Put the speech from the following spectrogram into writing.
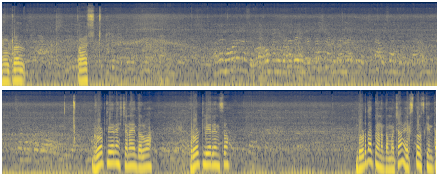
ನ್ಯೂಟ್ರಲ್ ಫಸ್ಟ್ ಅದೇ ನೋಡೋಣ ಸರ್ ತಗೊಂಬನ್ನಿ ಬಟ್ ಅದೇ ಎಂಟು ವರ್ಷ ಆಗಿದೆ ಅಂದರೆ ಸೊ ದಟ್ ಅದು ರೋಡ್ ಕ್ಲಿಯರೆನ್ಸ್ ಚೆನ್ನಾಗಿದ್ದಲ್ವಾ ರೋಡ್ ಕ್ಲಿಯರೆನ್ಸು ದೊಡ್ಡದಾಗಿ ಕಾಣುತ್ತಾ ಮಚ್ಚ? ಎಕ್ಸ್ಪಲ್ಸ್ಗಿಂತ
